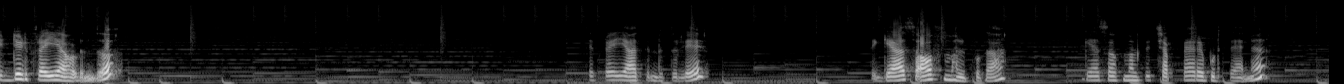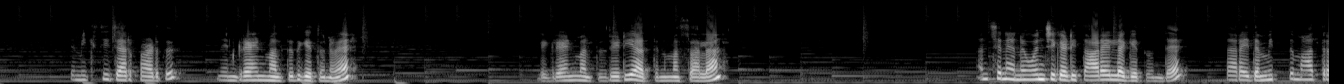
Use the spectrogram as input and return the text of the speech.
ಎಡ್ಡೆಡ್ ಫ್ರೈ ಆವಡೊಂದು. ಫ್ರೈ ಆತುಂಡು ತುಲೆ. ಗ್ಯಾಸ್ ಆಫ್ ಮಲ್ಪುಗ ಗ್ಯಾಸ್ ಆಫ್ ಮಲ್ತು ಚಪ್ಪಾರೆ ಬಿಡ್ತೇನೆ ಮಿಕ್ಸಿ ಜಾರ್ ಪಾಡ್ದು నేను ಗ್ರೈಂಡ್ ಮಲ್ತದ್ದು ಗೆತ್ತುನವೆ ಗ್ರೈಂಡ್ ಮಲ್ತದ್ದು ರೆಡಿ ಆತನ ಮಸಾಲ ಅಂಚೆ ನಾನು ಒಂಜಿ ಗಡಿ ತಾರ ಇಲ್ಲ ಗೆತ್ತುಂದೆ ತಾರ ಇದ ಮಿತ್ತು ಮಾತ್ರ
